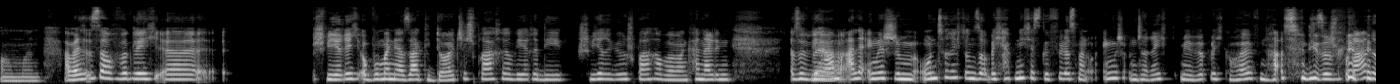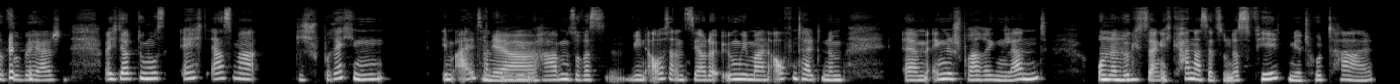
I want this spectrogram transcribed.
Oh Mann. Aber es ist auch wirklich äh, schwierig, obwohl man ja sagt, die deutsche Sprache wäre die schwierige Sprache, aber man kann halt in, also wir Ja. haben alle Englisch im Unterricht und so, aber ich habe nicht das Gefühl, dass mein Englischunterricht mir wirklich geholfen hat, diese Sprache zu beherrschen. Weil ich glaube, du musst echt erstmal das Sprechen im Alltag Ja. irgendwie haben, sowas wie ein Auslandsjahr oder irgendwie mal einen Aufenthalt in einem ähm, englischsprachigen Land, um dann Mhm. wirklich zu sagen, ich kann das jetzt und das fehlt mir total,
